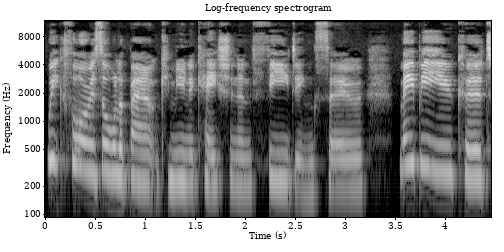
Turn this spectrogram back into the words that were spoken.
week four is all about communication and feeding. So, maybe you could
